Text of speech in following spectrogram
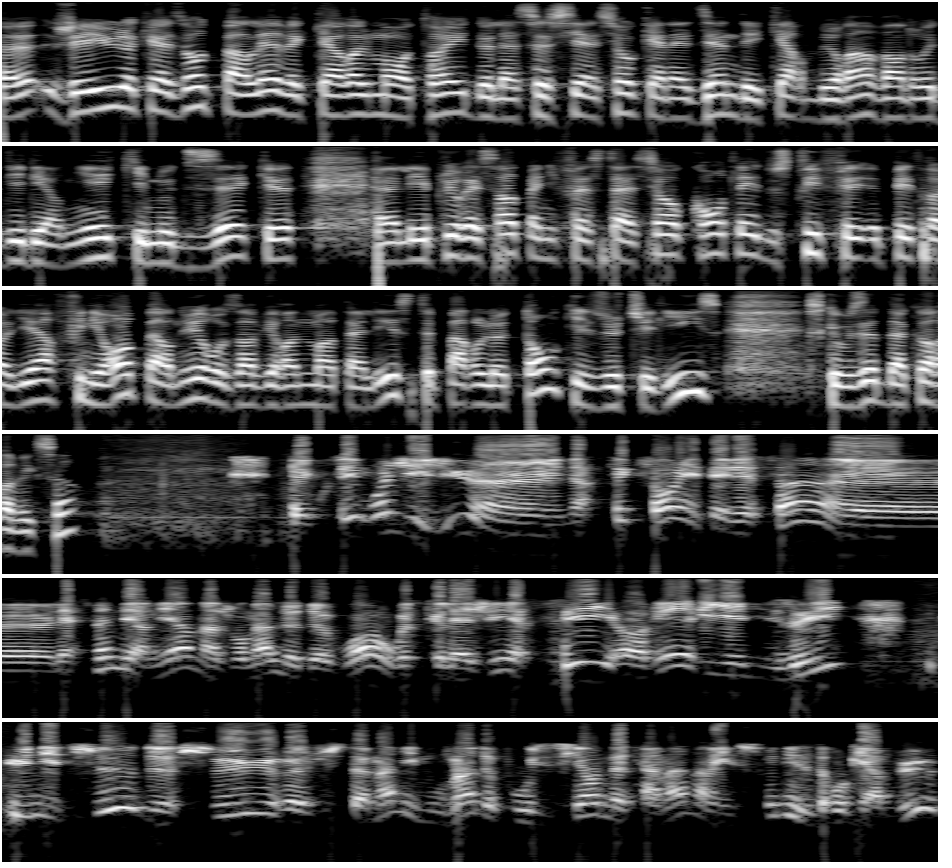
Euh, j'ai eu l'occasion de parler avec Carole Montreuil de l'Association canadienne des carburants vendredi dernier qui nous disait que euh, les plus récentes manifestations contre l'industrie pétrolière finiront par nuire aux environnementalistes par le ton qu'ils utilisent. Est-ce que vous êtes d'accord avec ça? Ben, écoutez, moi j'ai lu un article fort intéressant euh, la semaine dernière dans le journal Le Devoir où est-ce que la GRC aurait réalisé une étude sur justement les mouvements d'opposition, notamment dans l'industrie des hydrocarbures.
